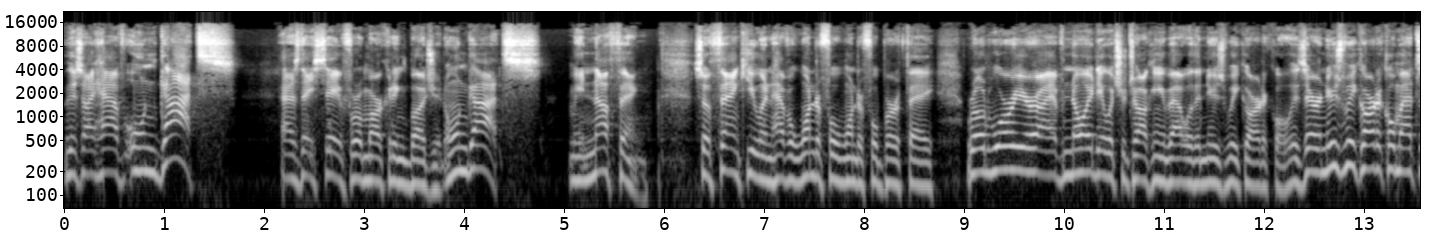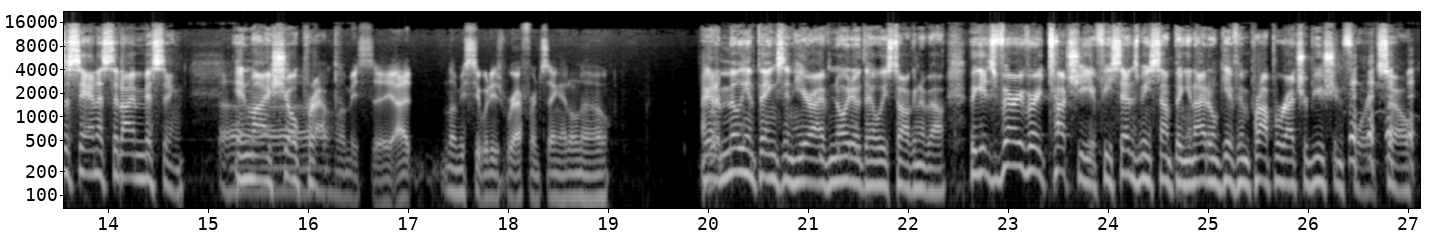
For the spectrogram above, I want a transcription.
Because I have un gats as they say, for a marketing budget. Un gats. Mean, nothing. So thank you and have a wonderful, wonderful birthday. Road Warrior, I have no idea what you're talking about with a Newsweek article. Is there a Newsweek article, Matt DeSantis, that I'm missing in my show prep? Uh, Let me see. I, let me see what he's referencing. I don't know. I got a million things in here. I have no idea what the hell he's talking about. But it gets very, very touchy if he sends me something and I don't give him proper attribution for it. So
